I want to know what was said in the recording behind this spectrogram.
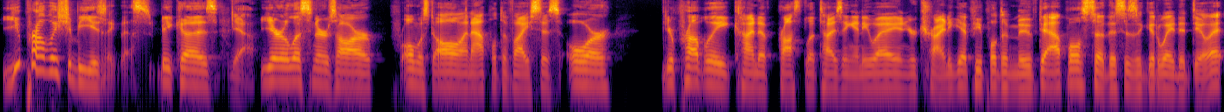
you probably should be using this because yeah. your listeners are almost all on Apple devices, or you're probably kind of proselytizing anyway, and you're trying to get people to move to Apple. So this is a good way to do it.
